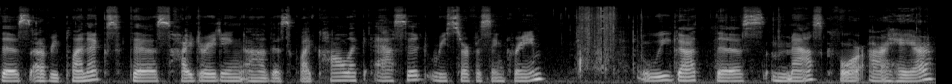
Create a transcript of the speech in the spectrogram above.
this uh, Replenix, this hydrating, uh, this glycolic acid resurfacing cream. We got this mask for our hair,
